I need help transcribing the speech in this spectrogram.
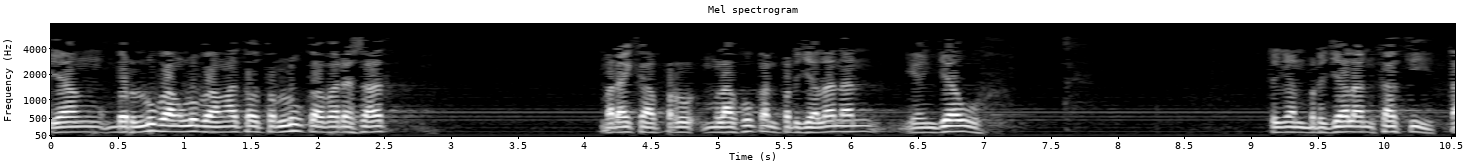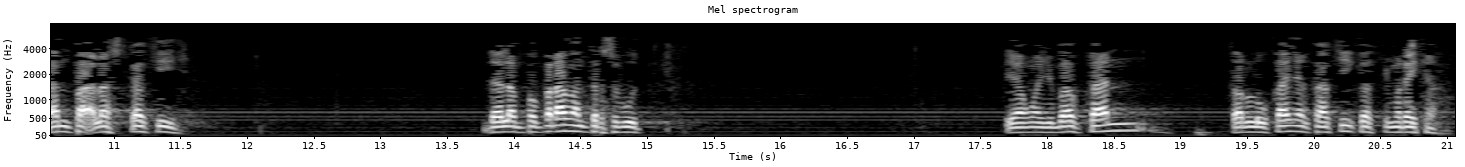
yang berlubang-lubang atau terluka pada saat mereka melakukan perjalanan yang jauh dengan berjalan kaki tanpa alas kaki dalam peperangan tersebut. Yang menyebabkan terlukanya kaki-kaki mereka.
